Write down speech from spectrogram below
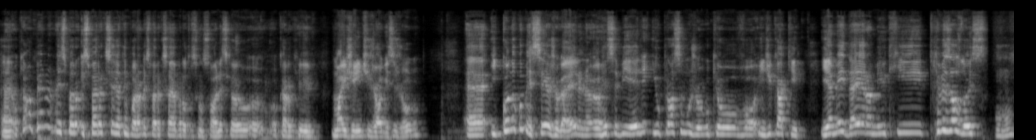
É, o que é uma pena, né? Espero, espero que seja temporário, espero que saia para outros consoles, que eu, eu, eu quero que mais gente jogue esse jogo. É, e quando eu comecei a jogar ele, né, eu recebi ele e o próximo jogo que eu vou indicar aqui. E a minha ideia era meio que revezar os dois. Uhum.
